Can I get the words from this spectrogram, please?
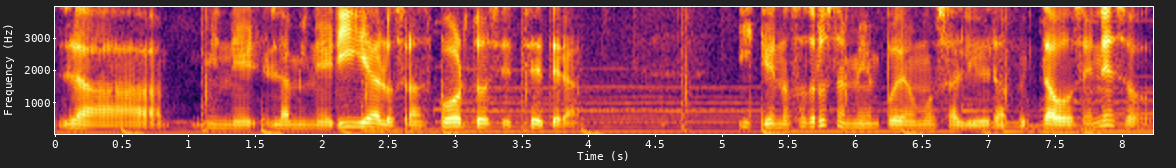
la, minería, los transportes, etc. Y que nosotros también podemos salir afectados en eso,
